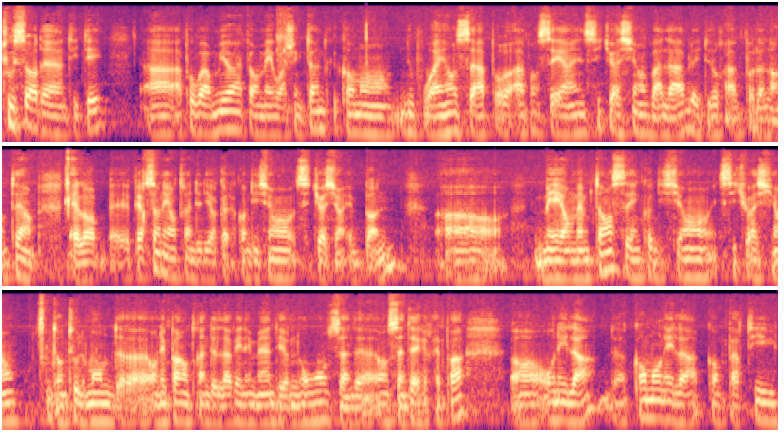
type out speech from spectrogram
toutes sortes d'entités à, pouvoir mieux informer Washington que comment nous voyons ça pour avancer à une situation valable et durable pour le long terme. Alors, euh, personne n'est en train de dire que la condition, situation est bonne, euh, mais en même temps, c'est une condition, situation dont tout le monde, euh, on n'est pas en train de laver les mains, dire non, on ne s'intégrerait pas. on est là, comme on est là, comme partie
